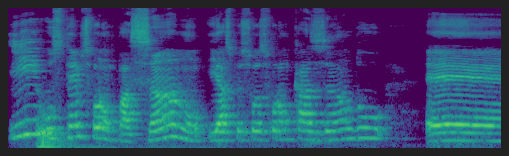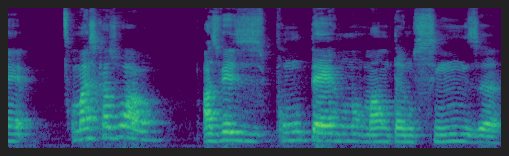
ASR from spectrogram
E os tempos foram passando e as pessoas foram casando é, mais casual. Às vezes com um terno normal, um terno cinza,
